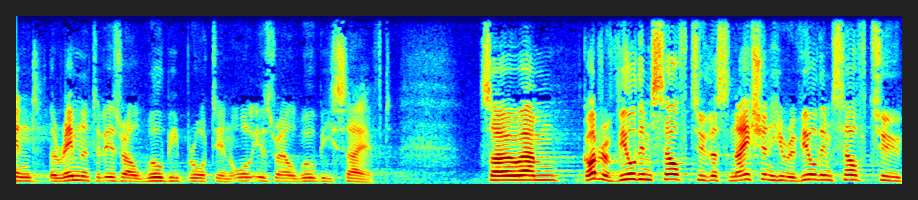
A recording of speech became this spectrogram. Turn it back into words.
end, the remnant of Israel will be brought in. All Israel will be saved. So um, God revealed himself to this nation. He revealed himself to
